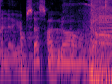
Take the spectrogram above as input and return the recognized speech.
I know you're obsessed with I me.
